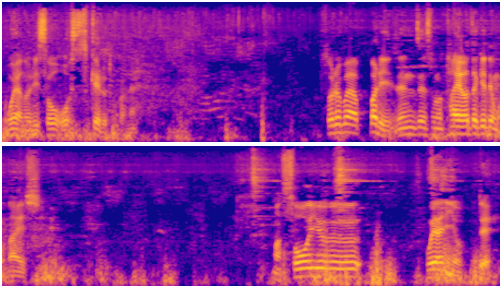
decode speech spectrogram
親の理想を押し付けるとかね。それはやっぱり全然その対話的でもないし、まあそういう親によって、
